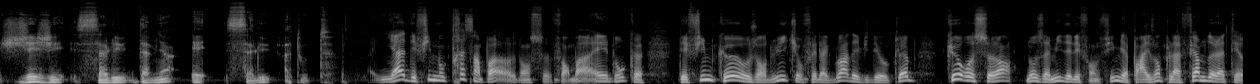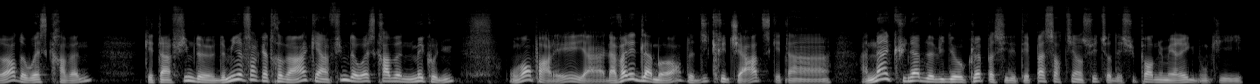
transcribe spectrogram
GG, salut Damien et salut à toutes. Il y a des films donc très sympas euh, dans ce format et donc euh, des films que aujourd'hui qui ont fait la gloire des vidéoclubs que ressort nos amis d'éléphants de film. Il y a par exemple La ferme de la terreur de Wes Craven qui est un film de, de 1981 qui est un film de Wes Craven méconnu. On va en parler. Il y a La vallée de la mort de Dick Richards qui est un, un incunable de vidéoclub parce qu'il n'était pas sorti ensuite sur des supports numériques donc il,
